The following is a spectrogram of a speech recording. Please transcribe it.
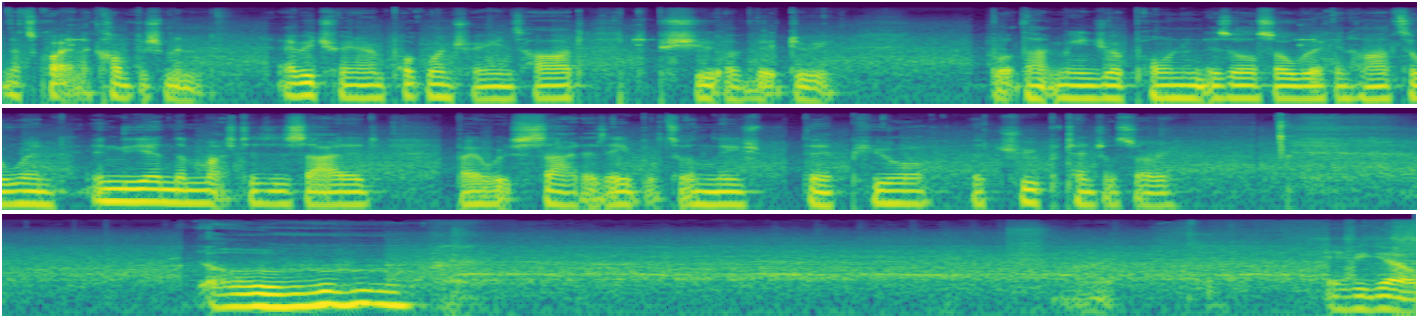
That's quite an accomplishment. Every trainer in Pokemon trains hard to pursue a victory, but that means your opponent is also working hard to win. In the end, the match is decided by which side is able to unleash their pure, their true potential. Sorry. Oh. Here we go.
